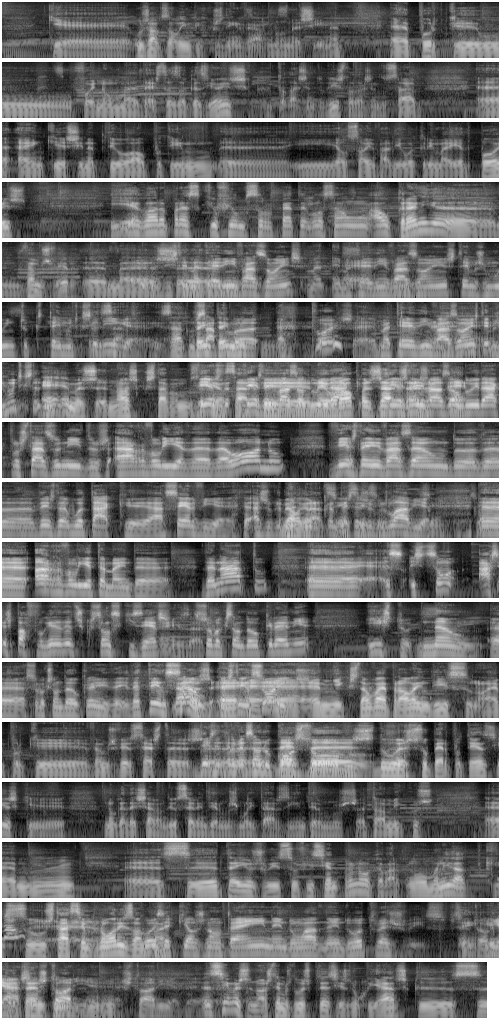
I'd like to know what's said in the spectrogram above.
que é os Jogos Olímpicos de Inverno na China, eh, porque o- foi numa destas ocasiões, que toda a gente o diz, toda a gente o sabe, eh, em que a China pediu ao Putin e ele só invadiu a Crimeia depois. E agora parece que o filme se repete em relação à Ucrânia. Vamos ver, eh, mas. Mas isto em matéria de eh, invasões, em matéria de invasões, temos muito que tem muito que se Exato, diga. exato. A Tem- tem pela- muito. a- pois, em matéria de invasões, temos muito que se diga. É, mas nós que estávamos a Desde, pensar desde a que invasão do na Iraque, Europa já. desde já- a já- invasão é. do Iraque pelos Estados Unidos à revelia da, da ONU, desde a invasão, do, de- desde o ataque à Sérvia, à Jugo- Belgrado, no contexto sim, da Jugoslávia, sim, sim. eh, à revelia também da, da NATO. eh, isto são achas para a fogueira da discussão, se quiseres, É, sobre a questão da Ucrânia. Isto não eh, sobre a questão da Ucrânia e da, da tensão, Não, das é- tensões. é- a minha questão vai para além disso, não é? Porque vamos ver se estas. Desde a intervenção eh, no destas Kosovo. duas superpotências, que nunca deixaram de o ser em termos militares e em termos atómicos, hum, eh, se têm o juízo suficiente para não acabar com a humanidade, porque isso está sempre no horizonte. Coisa não é? que eles não têm, nem de um lado nem do outro, é juízo. Portanto, Sim, e, aliás, a portanto, história, uhum. a história de, Sim, mas nós temos duas potências nucleares que se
